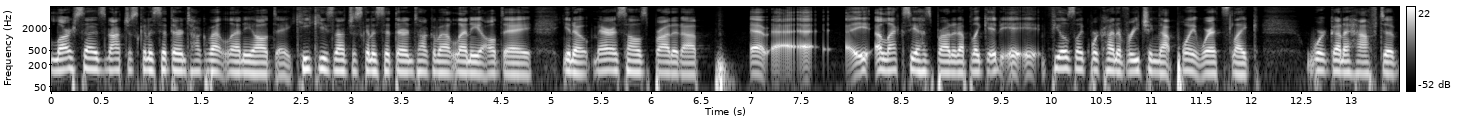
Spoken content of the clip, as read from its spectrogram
Larsa is not just going to sit there and talk about Lenny all day. Kiki's not just going to sit there and talk about Lenny all day. You know, Marisol's brought it up. Alexia has brought it up. Like it, it feels like we're kind of reaching that point where it's like we're gonna have to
